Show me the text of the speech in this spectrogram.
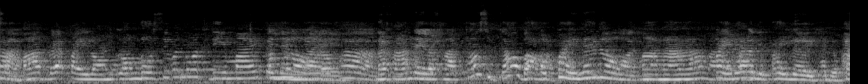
ค่ะสามารถแวะไปลองลองดูซิว่านวดดีไหมเป็นยังไงต้องลองแล้วค่ะ นะคะ ในราคา 99 บาท เอาไปแน่นอนมานะมาไปแน่นอนเดี๋ยวไปเลยค่ะเดี๋ยวไป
